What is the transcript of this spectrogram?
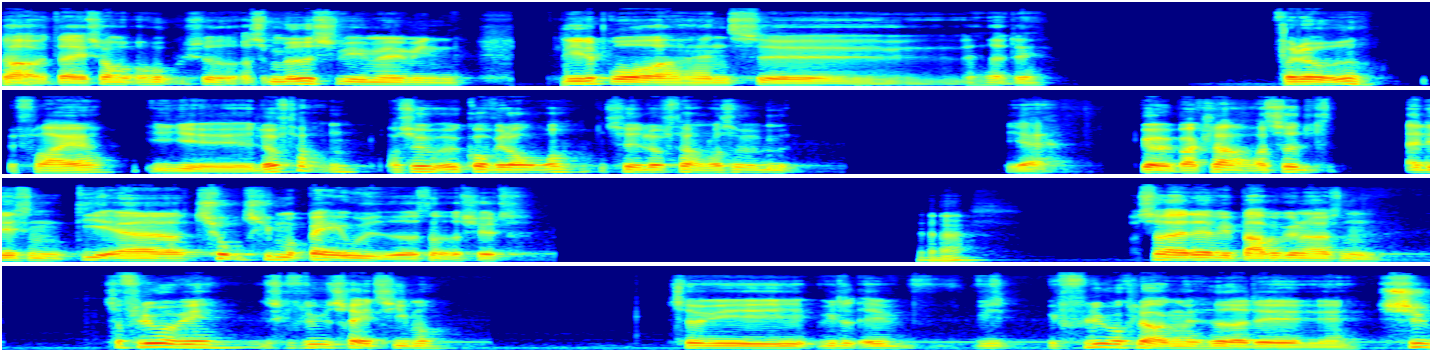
der, der er i sommerhuset. Og så mødes vi med min lillebror og hans, øh, hvad hedder det, forlovede, Freja, i øh, lufthavnen. Og så går vi over til lufthavnen, og så ja, gør vi bare klar. Og så er det sådan, de er to timer bagud og sådan noget shit. Ja, Og så er det, at vi bare begynder at sådan, så flyver vi, vi skal flyve i tre timer. Så vi, vi, øh, vi, vi flyver klokken, hvad hedder det, 7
